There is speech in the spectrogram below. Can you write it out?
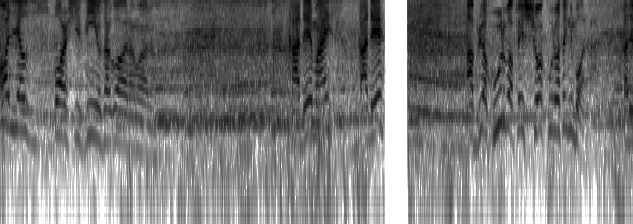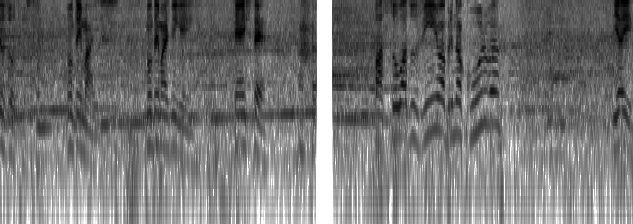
Olha os Porschezinhos agora, mano. Cadê mais? Cadê? Abriu a curva, fechou a curva, tá indo embora. Cadê os outros? Não tem mais. Não tem mais ninguém. Tem a Esté. Passou o azulzinho abrindo a curva. E aí?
